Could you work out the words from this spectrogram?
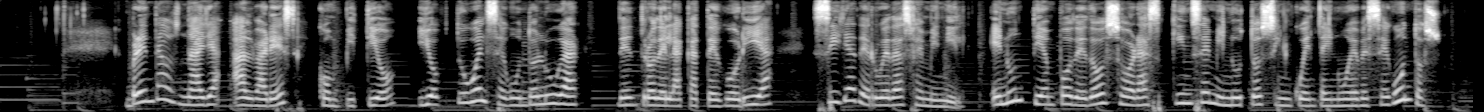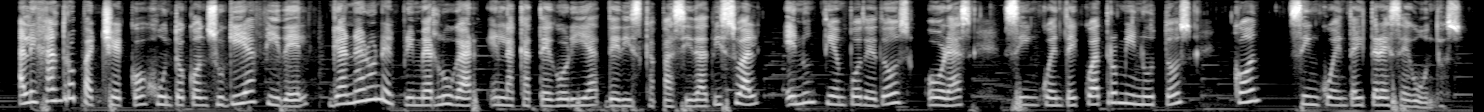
Brenda Osnaya Álvarez compitió y obtuvo el segundo lugar dentro de la categoría silla de ruedas femenil en un tiempo de 2 horas 15 minutos 59 segundos. Alejandro Pacheco junto con su guía Fidel ganaron el primer lugar en la categoría de discapacidad visual en un tiempo de 2 horas 54 minutos con 53 segundos.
